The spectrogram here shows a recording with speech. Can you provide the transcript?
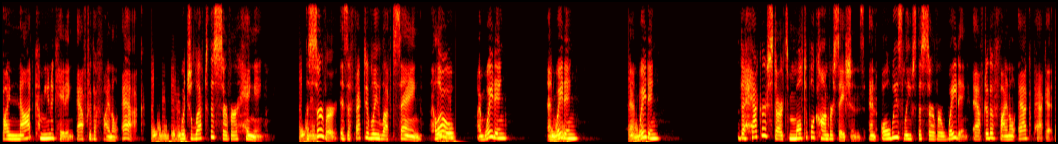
by not communicating after the final ACK, which left the server hanging. The server is effectively left saying, Hello, I'm waiting, and waiting, and waiting. The hacker starts multiple conversations and always leaves the server waiting after the final ACK packet.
